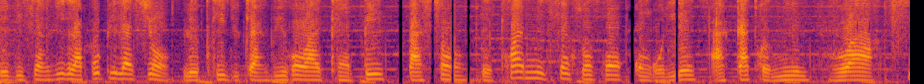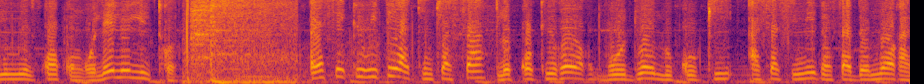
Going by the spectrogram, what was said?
de desservir la population. Le prix du carburant a grimpé passant de 3500 francs congolais à 4000 voire 6000 francs congolais le litre. Insécurité à Kinshasa, le procureur Baudouin Lukoki, assassiné dans sa demeure à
